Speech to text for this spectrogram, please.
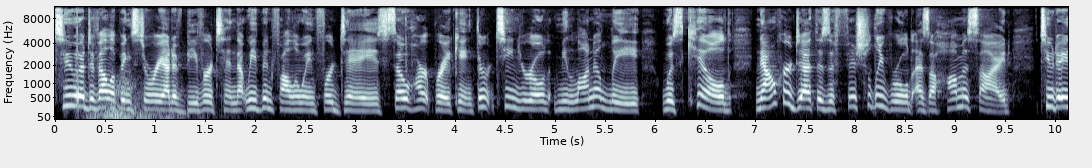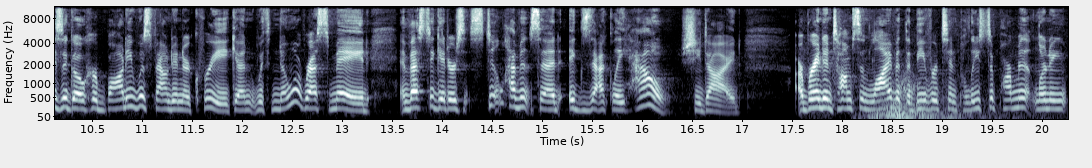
To a developing story out of Beaverton that we've been following for days. So heartbreaking. 13 year old Milana Li was killed. Now her death is officially ruled as a homicide. Two days ago, her body was found in a creek, and with no arrest made, investigators still haven't said exactly how she died. Our Brandon Thompson live at the Beaverton Police Department learning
